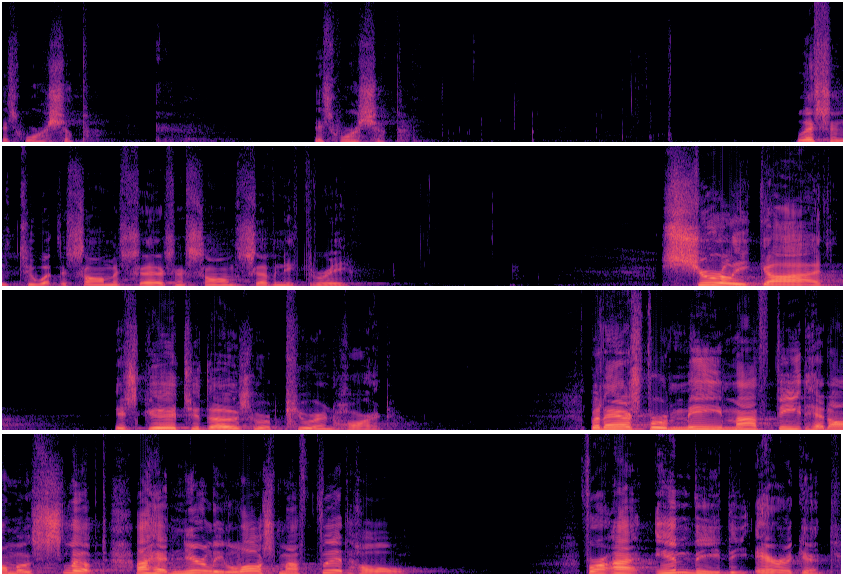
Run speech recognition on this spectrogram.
It's worship. It's worship. Listen to what the psalmist says in Psalm 73. Surely God is good to those who are pure in heart. But as for me, my feet had almost slipped. I had nearly lost my foothold. For I envied the arrogant.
